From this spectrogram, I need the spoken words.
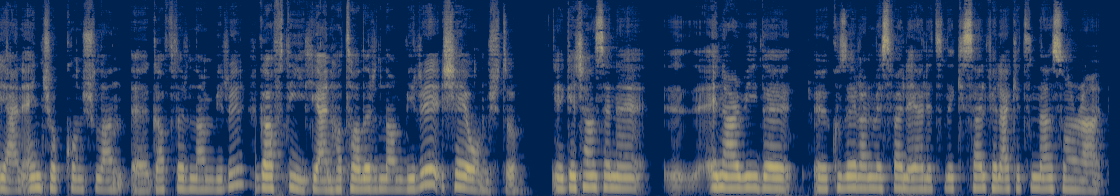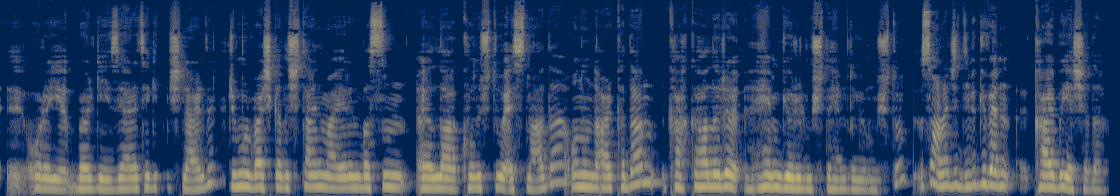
yani en çok konuşulan e, gaflarından biri gaf değil yani hatalarından biri şey olmuştu. E, geçen sene NRV'de e, Kuzey Ren-Vesfalya eyaletindeki sel felaketinden sonra e, orayı bölgeyi ziyarete gitmişlerdi. Cumhurbaşkanı Steinmeier'in basınla konuştuğu esnada onun da arkadan kahkahaları hem görülmüştü hem duyulmuştu. Sonra ciddi bir güven kaybı yaşadı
